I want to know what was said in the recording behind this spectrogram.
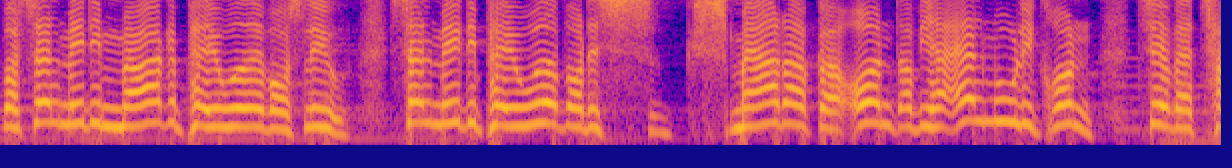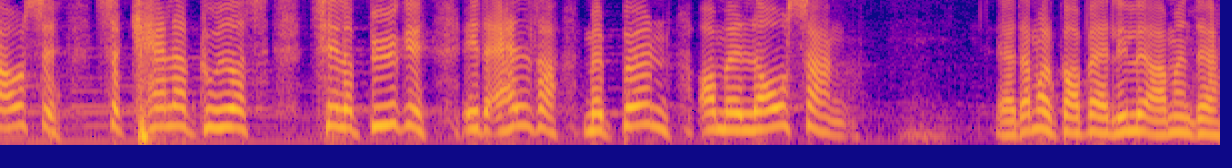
hvor selv midt i mørke perioder i vores liv, selv midt i perioder, hvor det smerter og gør ondt, og vi har al mulig grund til at være tavse, så kalder Gud os til at bygge et alter med bøn og med lovsang. Ja, der må godt være et lille amen der.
